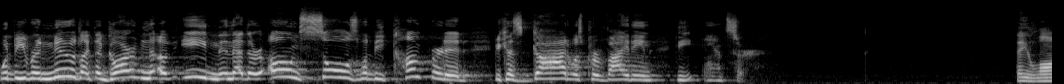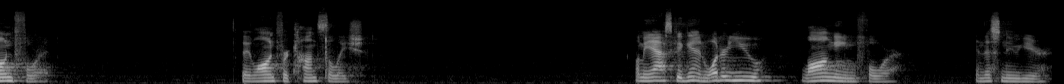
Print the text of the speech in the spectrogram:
would be renewed like the Garden of Eden and that their own souls would be comforted because God was providing the answer. They longed for it, they longed for consolation. Let me ask again what are you longing for in this new year?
